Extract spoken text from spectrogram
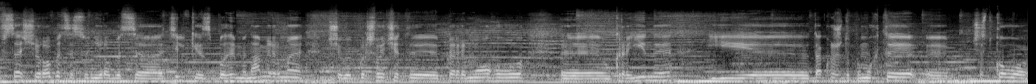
все, що робиться, сьогодні робиться тільки з благими намірами, щоб пришвидшити перемогу е, України і е, також допомогти е, частково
